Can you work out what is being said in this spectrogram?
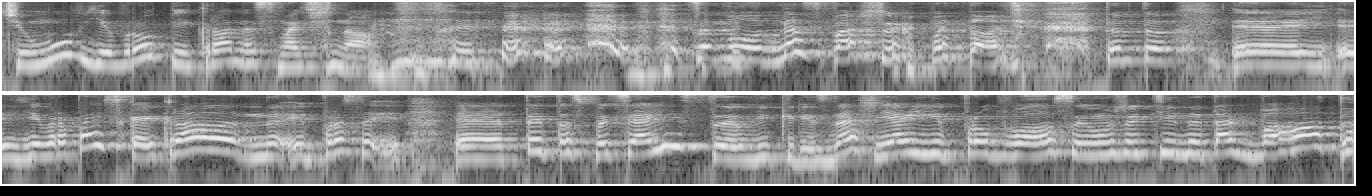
чому в Європі ікра не смачна? Це було одне з перших питань. Тобто європейська ікра просто ти то спеціаліст в ікрі, знаєш, я її пробувала в своєму житті не так багато.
